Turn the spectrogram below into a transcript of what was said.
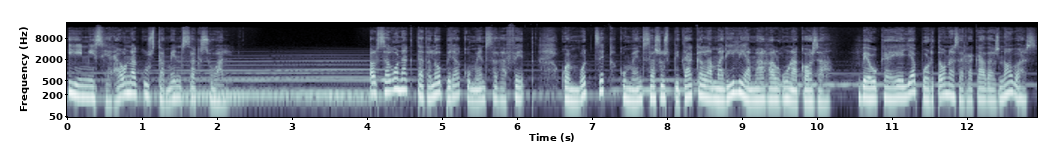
i iniciarà un acostament sexual. El segon acte de l'òpera comença, de fet, quan Botzek comença a sospitar que la Marie li amaga alguna cosa. Veu que ella porta unes arracades noves,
